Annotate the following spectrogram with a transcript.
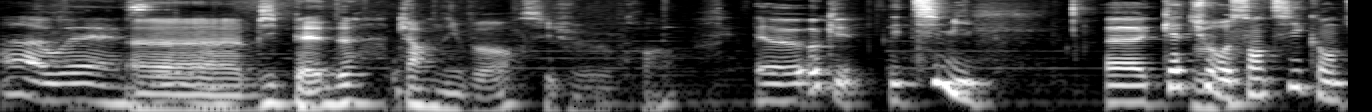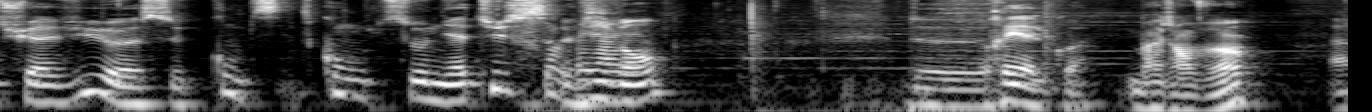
Ah ouais. euh, bipèdes, carnivores si je crois. Euh, ok, et Timmy, euh, qu'as-tu Mhm. ressenti quand tu as vu euh, ce Comps- Compsognathus vivant? De réel quoi Bah, j'en veux un. Ah,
